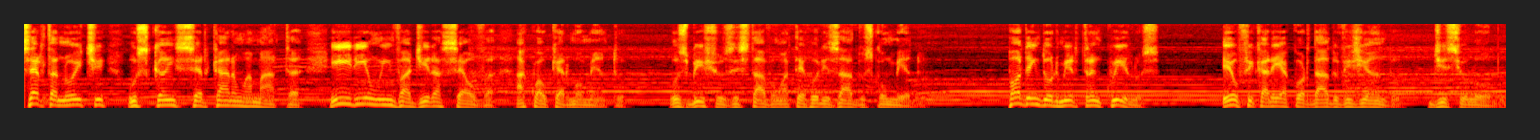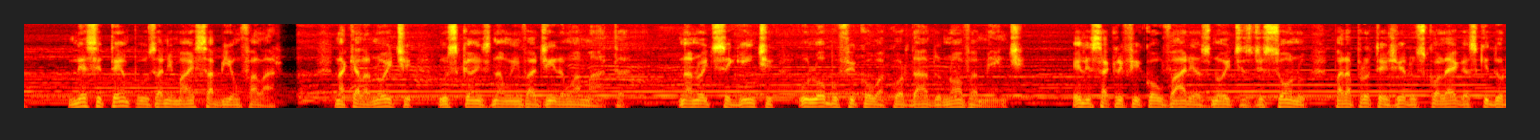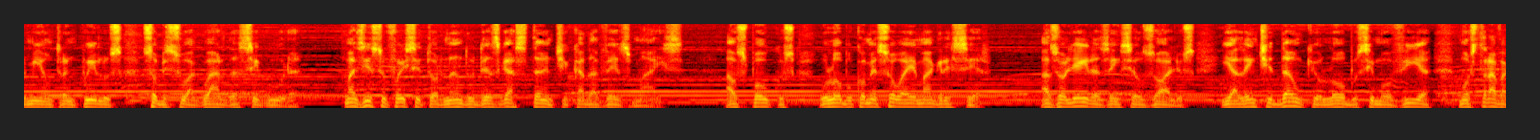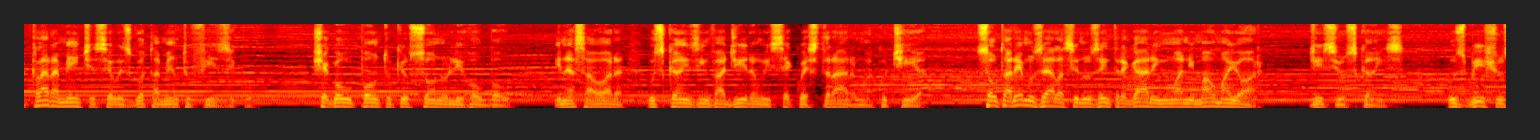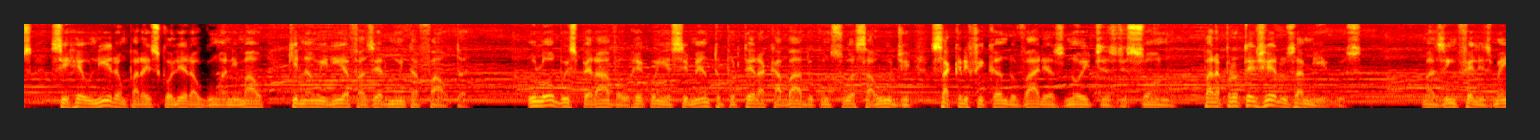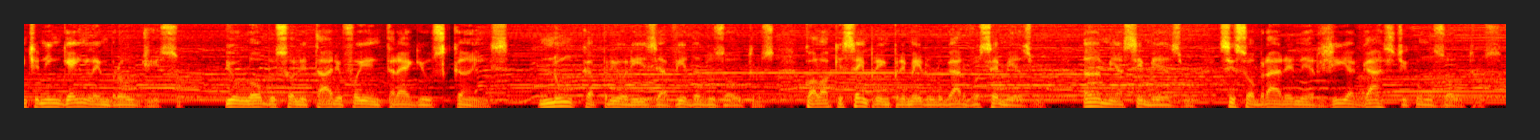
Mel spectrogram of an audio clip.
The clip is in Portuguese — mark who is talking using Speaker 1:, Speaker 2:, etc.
Speaker 1: Certa noite, os cães cercaram a mata e iriam invadir a selva a qualquer momento. Os bichos estavam aterrorizados com medo. Podem dormir tranquilos. Eu ficarei acordado vigiando, disse o lobo. Nesse tempo, os animais sabiam falar. Naquela noite, os cães não invadiram a mata. Na noite seguinte, o lobo ficou acordado novamente. Ele sacrificou várias noites de sono para proteger os colegas que dormiam tranquilos sob sua guarda segura. Mas isso foi se tornando desgastante cada vez mais. Aos poucos, o lobo começou a emagrecer. As olheiras em seus olhos e a lentidão que o lobo se movia mostrava claramente seu esgotamento físico. Chegou o ponto que o sono lhe roubou, e nessa hora os cães invadiram e sequestraram a cutia. Soltaremos ela se nos entregarem um animal maior, disse os cães. Os bichos se reuniram para escolher algum animal que não iria fazer muita falta. O lobo esperava o reconhecimento por ter acabado com sua saúde, sacrificando várias noites de sono para proteger os amigos. Mas infelizmente ninguém lembrou disso. E o lobo solitário foi entregue aos cães. Nunca priorize a vida dos outros. Coloque sempre em primeiro lugar você mesmo. Ame a si mesmo. Se sobrar energia, gaste com os outros.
